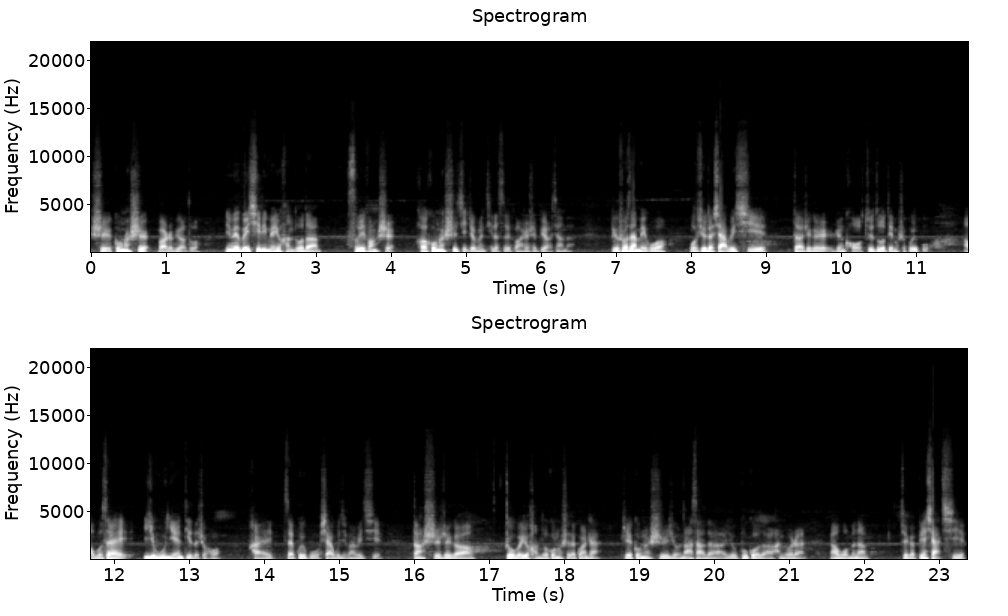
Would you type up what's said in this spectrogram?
是工程师玩的比较多。因为围棋里面有很多的思维方式和工程师解决问题的思维方式是比较像的，比如说在美国，我觉得下围棋的这个人口最多的地方是硅谷，啊，我在一五年底的时候还在硅谷下过几盘围棋，当时这个周围有很多工程师在观战，这些工程师有 NASA 的，有 Google 的很多人，然后我们呢，这个边下棋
